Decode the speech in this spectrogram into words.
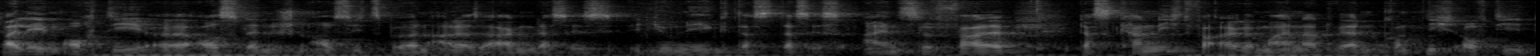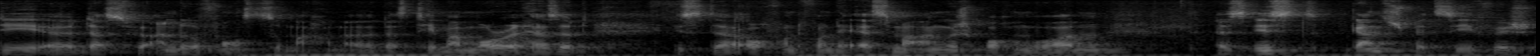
weil eben auch die äh, ausländischen Aufsichtsbehörden alle sagen, das ist unique, das, das ist Einzelfall, das kann nicht verallgemeinert werden, kommt nicht auf die Idee, äh, das für andere Fonds zu machen. Also das Thema Moral Hazard ist da auch von, von der ESMA angesprochen worden. Es ist ganz spezifisch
